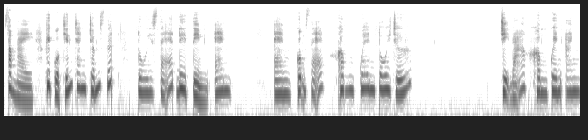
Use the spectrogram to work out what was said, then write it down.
Sau này, khi cuộc chiến tranh chấm dứt, tôi sẽ đi tìm em. Em cũng sẽ không quên tôi chứ. Chị đã không quên anh.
